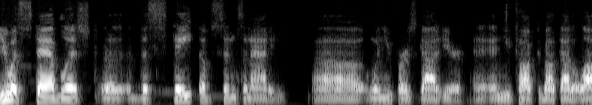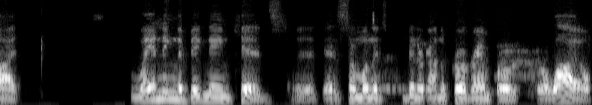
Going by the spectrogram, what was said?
You established uh, the state of Cincinnati uh, when you first got here, and, you talked about that a lot landing the big name kids, uh, as someone that's been around the program for, for a while,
